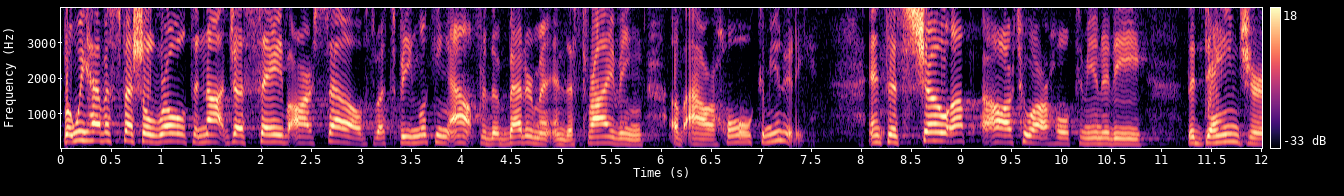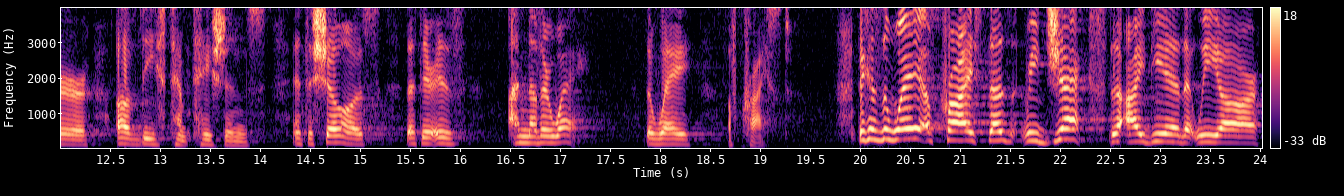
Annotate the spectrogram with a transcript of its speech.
But we have a special role to not just save ourselves, but to be looking out for the betterment and the thriving of our whole community. And to show up our, to our whole community the danger of these temptations and to show us that there is another way, the way of Christ. Because the way of Christ does rejects the idea that we are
